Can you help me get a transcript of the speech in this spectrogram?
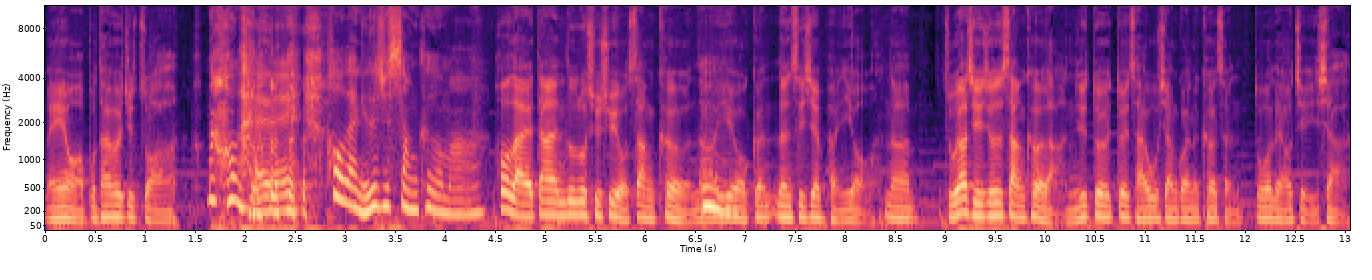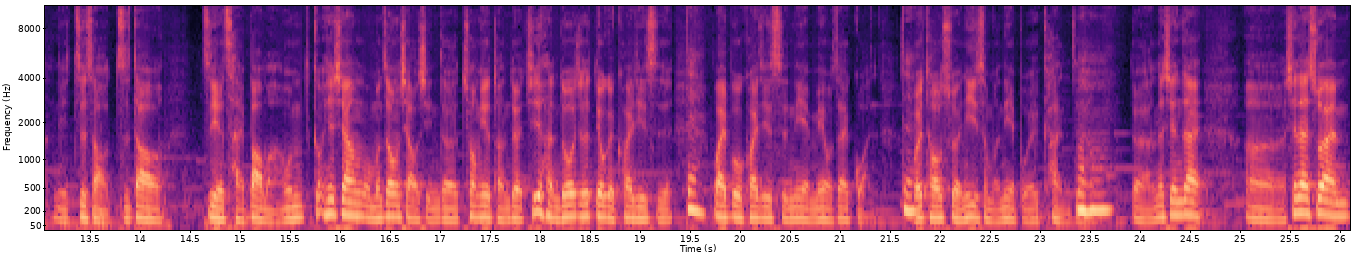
没有啊，不太会去抓。那后来呢？后来你是去上课吗？后来当然陆陆续续有上课，然后也有跟认识一些朋友。嗯、那主要其实就是上课啦，你就对对财务相关的课程多了解一下，你至少知道。自己的财报嘛，我们像我们这种小型的创业团队，其实很多就是丢给会计师，对，外部会计师你也没有在管，对，回头损益什么你也不会看，这样，嗯、对啊。那现在，呃，现在虽然。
